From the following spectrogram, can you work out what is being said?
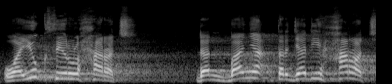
Wa yukthirul haraj dan banyak terjadi haraj.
